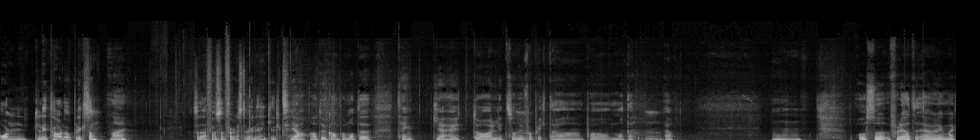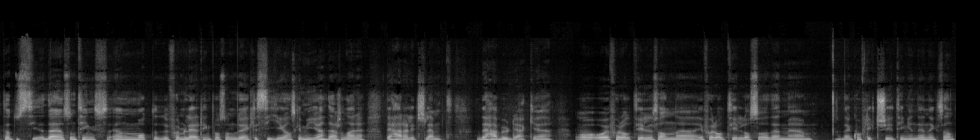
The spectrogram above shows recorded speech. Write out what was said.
ordentlig tar det opp, liksom. Nei. Så derfor så føles det veldig enkelt. Ja, at du kan på en måte tenke høyt og litt sånn uforplikta på en måte. Ja. Mm. Også fordi at jeg har merket at du Det er en sånn ting, en måte du formulerer ting på som du egentlig sier ganske mye. Det er sånn der, Det her er litt slemt. Det her burde jeg ikke. Og, og i forhold til sånn eh, I forhold til også det med den konfliktsky-tingen din. ikke sant?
